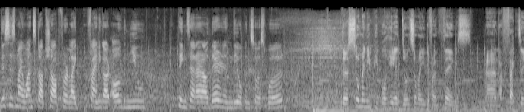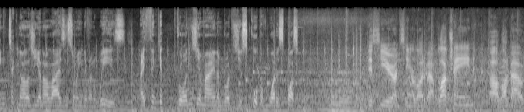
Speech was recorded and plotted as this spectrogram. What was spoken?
this is my one-stop shop for like finding out all the new things that are out there in the open source world. There's so many people here doing so many different things and affecting technology and our lives in so many different ways. I think it broadens your mind and broadens your scope of what is possible. This year I'm seeing a lot about blockchain, a lot about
